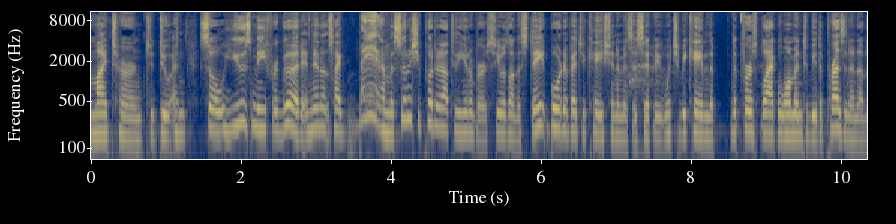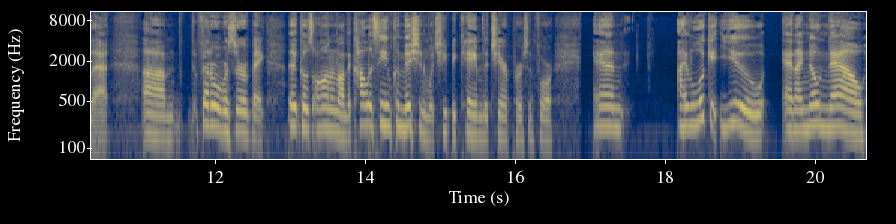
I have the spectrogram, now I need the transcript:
My turn to do and so use me for good. And then it's like bam as soon as she put it out to the universe she was on the state board of education in mississippi which became the, the first black woman to be the president of that. Um, the federal reserve bank. It goes on and on. The coliseum commission which she became the chairperson for. And i look at you and i know now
